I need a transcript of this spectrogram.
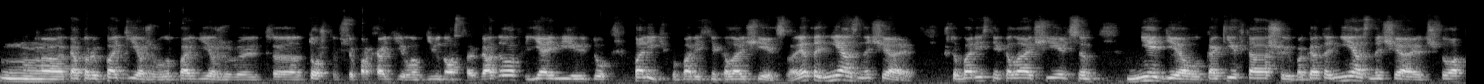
который поддерживал и поддерживает э, то, что все проходило в 90-х годах, я имею в виду политику Бориса Николаевича Ельцина, это не означает, что Борис Николаевич Ельцин не делал каких-то ошибок. Это не означает, что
